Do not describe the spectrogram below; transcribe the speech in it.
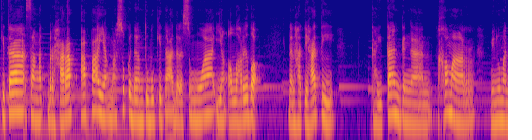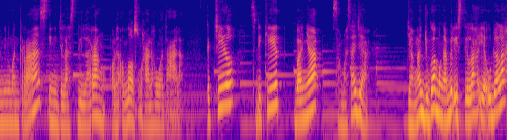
kita sangat berharap apa yang masuk ke dalam tubuh kita adalah semua yang Allah ridha. Dan hati-hati kaitan dengan khamar, minuman-minuman keras ini jelas dilarang oleh Allah Subhanahu wa taala. Kecil, sedikit, banyak sama saja. Jangan juga mengambil istilah ya udahlah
